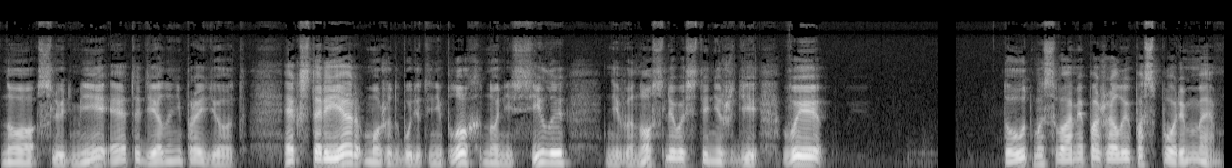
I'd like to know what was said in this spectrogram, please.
но с людьми это дело не пройдет. Экстерьер, может, будет и неплох, но ни силы, ни выносливости не жди. Вы... Тут мы с вами, пожалуй, поспорим, мэм.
